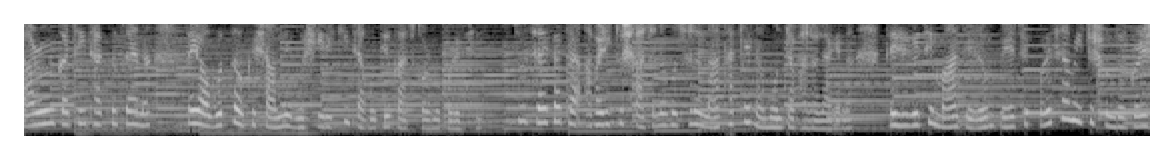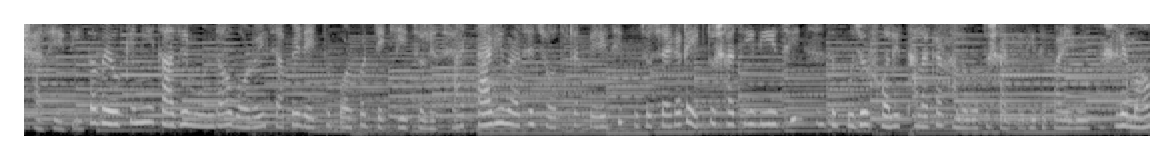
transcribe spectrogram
কারোর কাছেই থাকতে চায় না। তাই অগত্যা ওকে সামনে বসিয়ে রেখেই যাবতীয় কাজকর্ম করেছি। পুজোর জায়গাটা আবার একটু সাজানো গোছানো না থাকলে না মনটা ভালো লাগে না। তাই ভেবেছি মা যেরকম পেরেছে করেছে, আমি একটু সুন্দর করে সাজিয়ে দিই। তবে ওকে নিয়ে কাজে মন দাও বড়ই চাপের, একটু পরপর ডেকেই চলেছে। আর তারই মাঝে যতটা পেরেছি পুজোর জায়গাটা একটু সাজিয়ে দিয়েছি, কিন্তু পুজোর ফলের থালাটা ভালো মতো সাজিয়ে দিতে পারিনি। আসলে মাও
